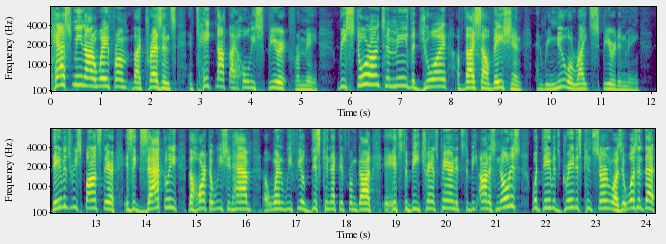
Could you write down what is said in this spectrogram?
Cast me not away from thy presence, and take not thy Holy Spirit from me. Restore unto me the joy of thy salvation, and renew a right spirit in me. David's response there is exactly the heart that we should have uh, when we feel disconnected from God. It's to be transparent, it's to be honest. Notice what David's greatest concern was. It wasn't that,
